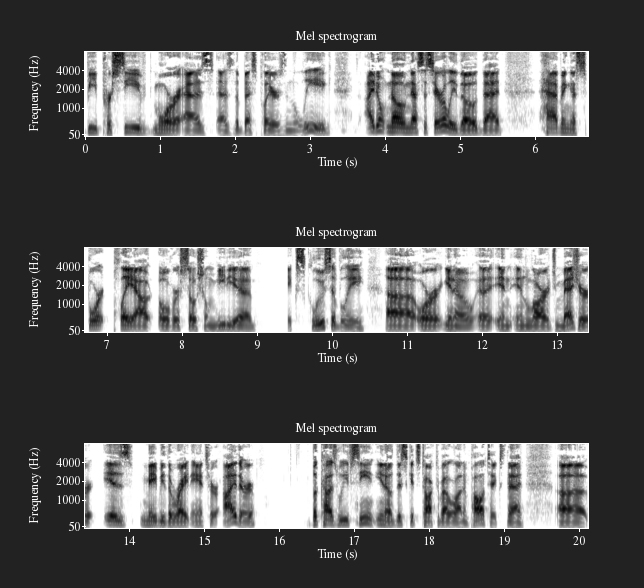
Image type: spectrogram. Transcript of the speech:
be perceived more as as the best players in the league. I don't know necessarily though that having a sport play out over social media exclusively uh, or you know uh, in in large measure is maybe the right answer either because we've seen you know this gets talked about a lot in politics that uh,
